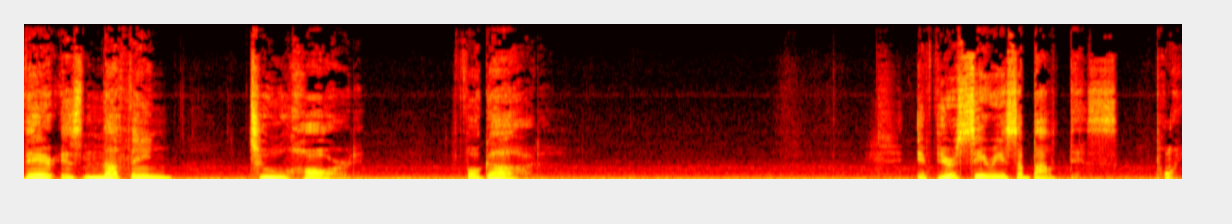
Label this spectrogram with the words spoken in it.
There is nothing too hard for God. If you're serious about this point,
